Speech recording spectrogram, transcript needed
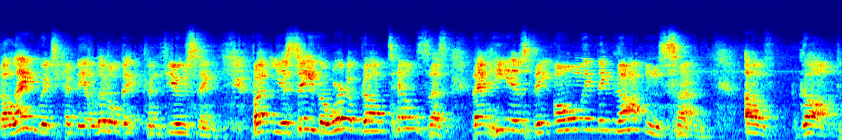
the language can be a little bit confusing. But you see, the Word of God tells us that He is the only begotten Son of God.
